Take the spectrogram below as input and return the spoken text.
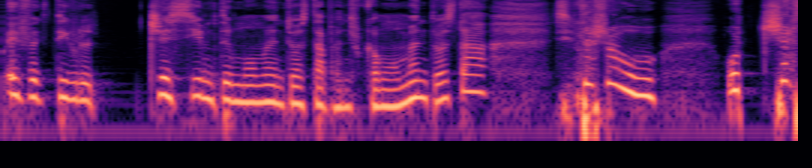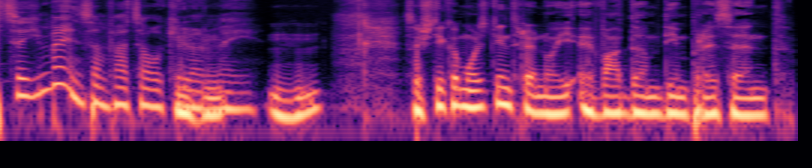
efectiv ce simt în momentul ăsta, pentru că în momentul ăsta simt așa o, o ceață imensă în fața ochilor mm-hmm, mei. Mm-hmm. Să știi că mulți dintre noi evadăm din prezent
